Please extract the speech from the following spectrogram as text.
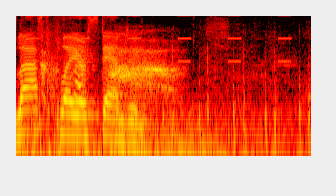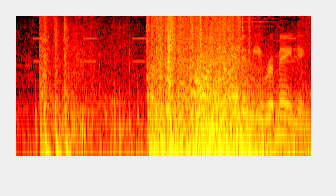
Last player standing. One enemy remaining.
